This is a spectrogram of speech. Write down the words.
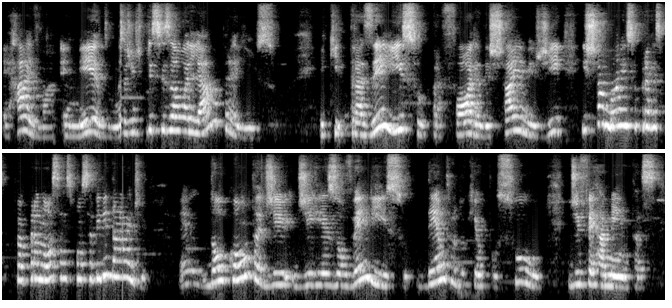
é raiva, é medo, né? a gente precisa olhar para isso e que trazer isso para fora, deixar emergir e chamar isso para nossa responsabilidade. É, dou conta de, de resolver isso dentro do que eu possuo de ferramentas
